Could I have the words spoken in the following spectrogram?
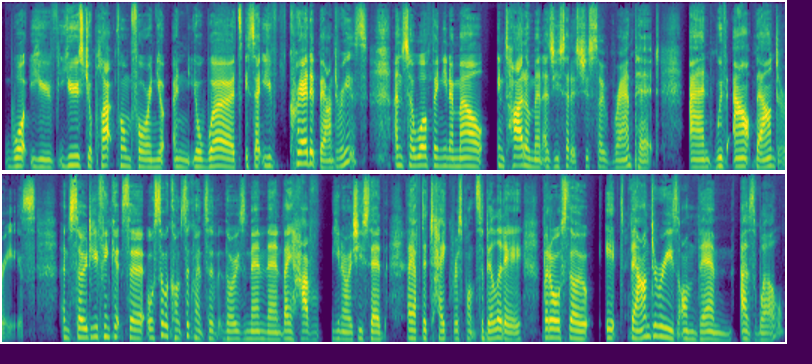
what you've used your platform for and your and your words is that you've created boundaries. And so often, you know, male entitlement, as you said, it's just so rampant and without boundaries. And so do you think it's a, also a consequence of those men then they have, you know, as you said, they have to take responsibility, but also it's boundaries on them as well?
